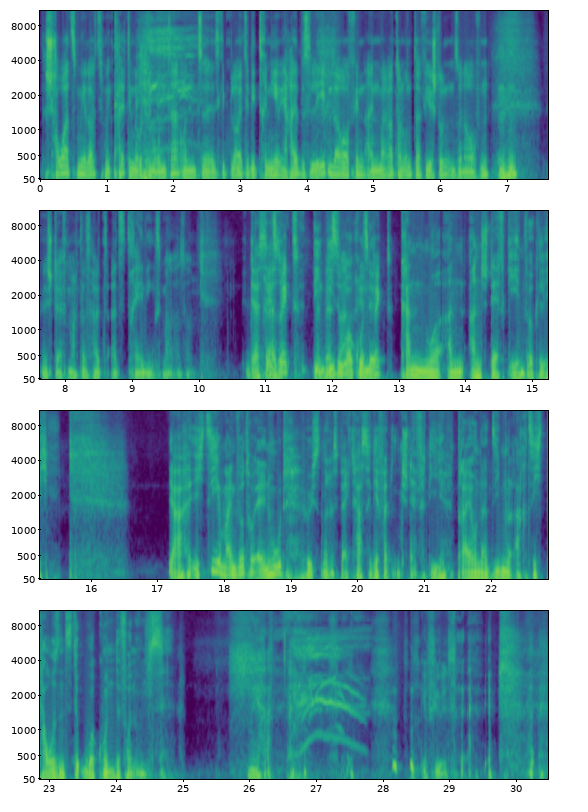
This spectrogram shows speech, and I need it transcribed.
schauert es mir, läuft es mir kalt den Rücken runter und äh, es gibt Leute, die trainieren ihr halbes Leben darauf hin, einen Marathon unter vier Stunden zu laufen. Mhm. Steff macht das halt als Trainingsmarathon. Das, Respekt. Also, die, diese Urkunde Respekt. kann nur an, an Steff gehen, wirklich. Ja, ich ziehe meinen virtuellen Hut. Höchsten Respekt. Hast du dir verdient, Steff. Die 387.000. Urkunde von uns. Ja. Gefühlt.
